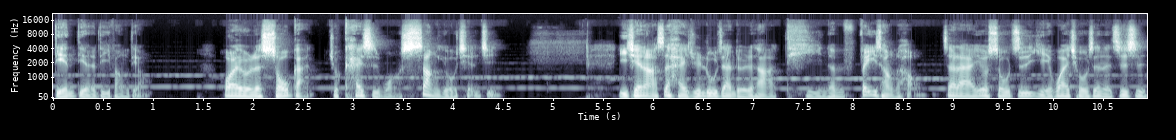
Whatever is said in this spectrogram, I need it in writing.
点点的地方钓。后来有了手感，就开始往上游前进。以前啊，是海军陆战队的他，体能非常的好，再来又熟知野外求生的知识，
